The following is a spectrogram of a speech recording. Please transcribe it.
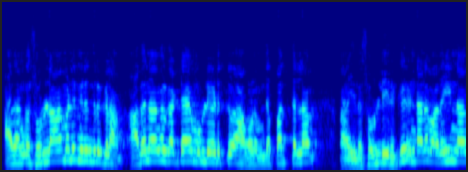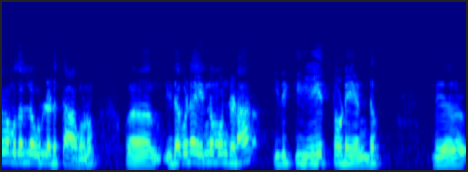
அது அங்கே சொல்லாமலும் இருந்திருக்கலாம். அதை நாங்கள் கட்டாயம் உள்ளெடுத்து ஆகணும். இந்த பத்தெல்லாம் இதில் சொல்லியிருக்கு. என்றாலும் அதையும் நாங்கள் முதல்ல உள்ளெடுத்து ஆகணும். இதை விட என்ன ஒன்றுடா இதுக்கு ஏத்தொடையண்டும் வி-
